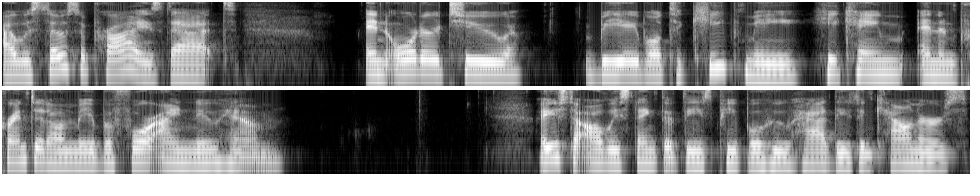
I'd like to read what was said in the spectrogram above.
I was so surprised that in order to be able to keep me, he came and imprinted on me before I knew him. I used to always think that these people who had these encounters,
